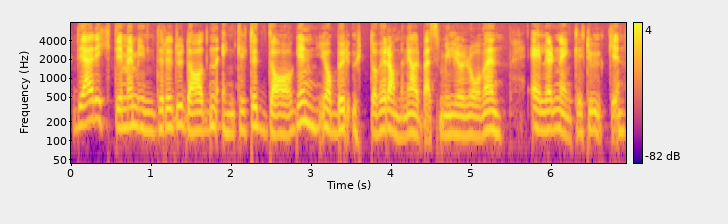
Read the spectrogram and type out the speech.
Det er riktig, med mindre du da den enkelte dagen jobber utover rammen i arbeidsmiljøloven, eller den enkelte uken.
